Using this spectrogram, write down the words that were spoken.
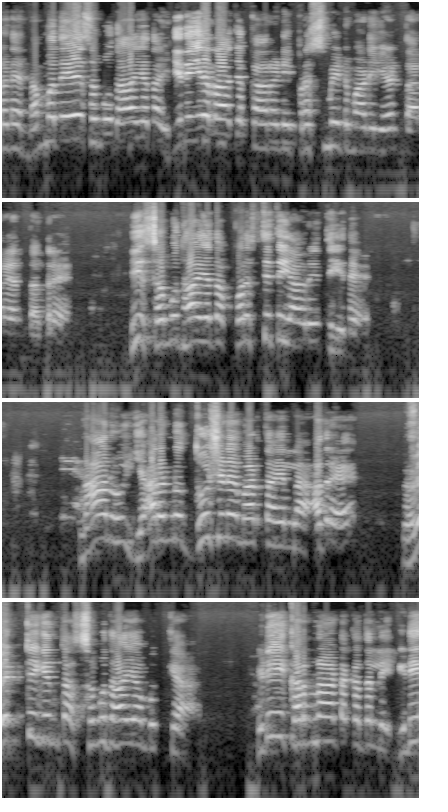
ಕಡೆ ನಮ್ಮದೇ ಸಮುದಾಯದ ಹಿರಿಯ ರಾಜಕಾರಣಿ ಪ್ರೆಸ್ ಮೀಟ್ ಮಾಡಿ ಹೇಳ್ತಾರೆ ಅಂತಂದ್ರೆ, ಈ ಸಮುದಾಯದ ಪರಿಸ್ಥಿತಿ ಯಾವ ರೀತಿ ಇದೆ? ನಾನು ಯಾರನ್ನು ದೂಷಣೆ ಮಾಡ್ತಾ ಇಲ್ಲ, ಆದ್ರೆ ವ್ಯಕ್ತಿಗಿಂತ ಸಮುದಾಯ ಮುಖ್ಯ. ಇಡೀ ಕರ್ನಾಟಕದಲ್ಲಿ ಇಡೀ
